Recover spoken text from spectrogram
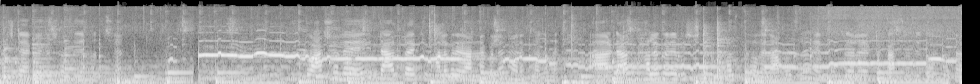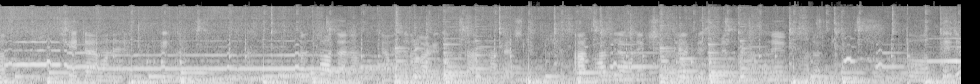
মশলা একে একে সব দেওয়া হচ্ছে তো আসলে ডালটা একটু ভালো করে রান্না করলে অনেক মজা হয়। আর ডাল ভালো করে বিশেষ করে ভাজতে হবে না। ভাজলে মুগ ডালের একটা কাঁচা যে গন্ধটা আছে, সেটা মানে খাওয়া যায় না। কেমন যেন লাগে গন্ধটা নাকে আসলে আর ভাজলে অনেক সুন্দর একটা স্মেল অনেক ভালো একটা। তো এই যে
